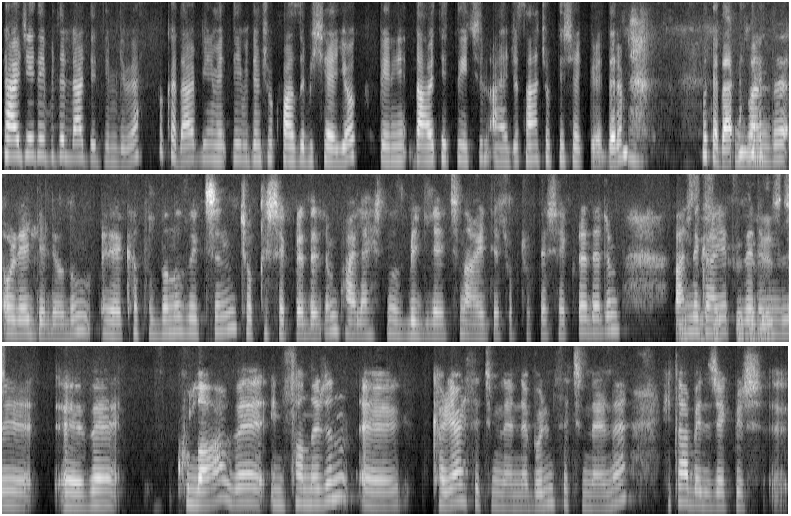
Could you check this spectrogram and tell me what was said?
Tercih edebilirler dediğim gibi. Bu kadar. Benim ekleyebildiğim çok fazla bir şey yok. Beni davet ettiğin için ayrıca sana çok teşekkür ederim. Bu kadar. Ben de oraya geliyordum. E, katıldığınız için çok teşekkür ederim. Paylaştığınız bilgiler için ayrıca çok çok teşekkür ederim. Ben Biz de gayet verimli e, ve kulağa ve insanların e, kariyer seçimlerine, bölüm seçimlerine hitap edecek bir, e,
